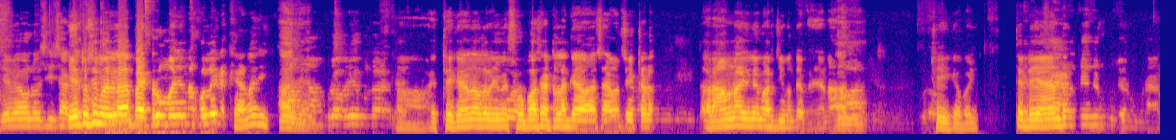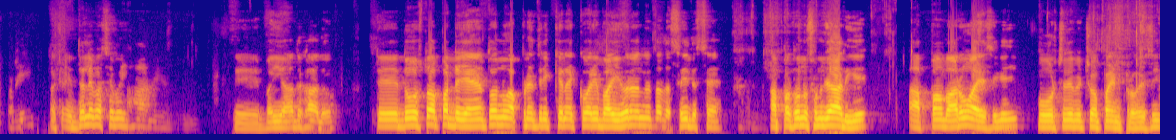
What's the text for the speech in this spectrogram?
ਜਿਵੇਂ ਹੁਣ ਸ਼ੀਸ਼ਾ ਇਹ ਤੁਸੀਂ ਮੈਨੂੰ ਲੱਗਦਾ ਬੈਡਰੂਮਾਂ ਜਿੰਨਾ ਖੁੱਲ੍ਹਾ ਹੀ ਰੱਖਿਆ ਨਾ ਜੀ। ਹਾਂਜੀ ਪੂਰਾ ਵਧੀਆ ਖੁੱਲਾ ਰੱਖਿਆ। ਹਾਂ ਇੱਥੇ ਕਹਿੰਦਾ ਮਤਲਬ ਜਿਵੇਂ ਸੋਫਾ ਸੈੱਟ ਲੱਗਿਆ ਹੋਇਆ 7 ਸੀਟਡ ਆਰਾਮ ਨਾਲ ਜਿੰਨੇ ਮਰਜ਼ੀ ਬੰਦੇ ਬਹਿ ਜਾਣ। ਹਾਂਜੀ। ਠੀਕ ਹੈ ਬਾਈ। ਤੇ ਡਿਜ਼ਾਈਨ ਅੱਛਾ ਇਧਰਲੇ ਪਾਸੇ ਬਾਈ? ਹਾਂਜੀ ਤੇ ਬਾਈ ਆਹ ਦਿਖਾ ਦਿਓ। ਤੇ ਦੋਸਤੋ ਆਪਾਂ ਡਿਜ਼ਾਈਨ ਤੁਹਾਨੂੰ ਆਪਣੇ ਤਰੀਕੇ ਨਾਲ ਇੱਕ ਵਾਰੀ ਬਾਈ ਹੋਰਾਂ ਨੇ ਤਾਂ ਦੱਸਿਆ ਹੀ ਦੱਸਿਆ। ਹੈ। ਆਪਾਂ ਤੁਹਾਨੂੰ ਸਮਝਾ ਦਈਏ ਆਪਾਂ ਬਾਹਰੋਂ ਆਏ ਸੀਗੇ ਜੀ ਪੋਰਚ ਦੇ ਵਿੱਚੋਂ ਆਪਾਂ ਐਂਟਰ ਹੋਏ ਸੀ।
